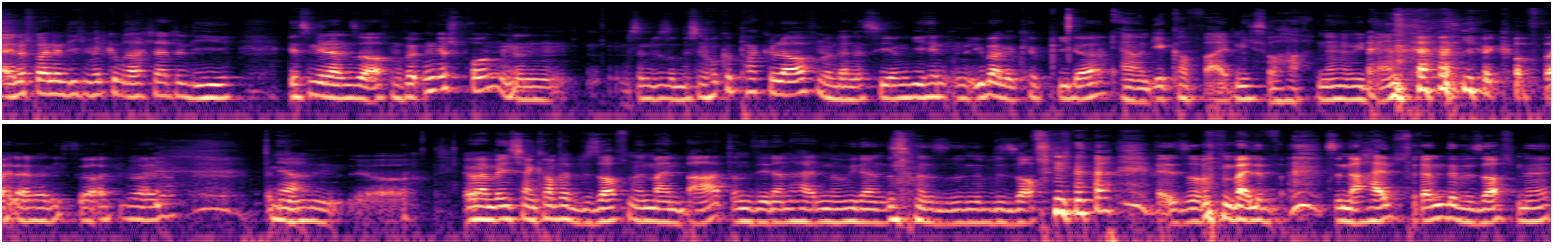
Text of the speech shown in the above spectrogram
Eine Freundin, die ich mitgebracht hatte, die ist mir dann so auf den Rücken gesprungen und dann sind wir so ein bisschen Huckepack gelaufen und dann ist sie irgendwie hinten übergekippt wieder. Ja, und ihr Kopf war halt nicht so hart, ne, wie dein. Ihr Kopf war leider nicht so hart wie meiner. Und Ja. dann, ja. Irgendwann bin ich dann komplett besoffen in meinem Bad und sehe dann halt nur wieder so, so eine besoffene, so, meine, so eine halbfremde Besoffene,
